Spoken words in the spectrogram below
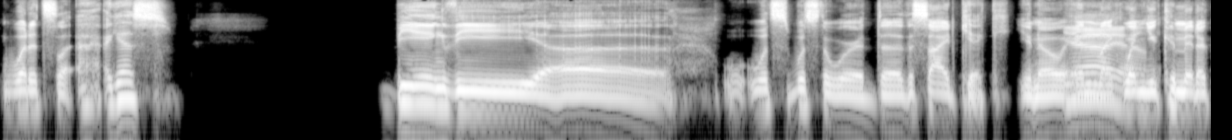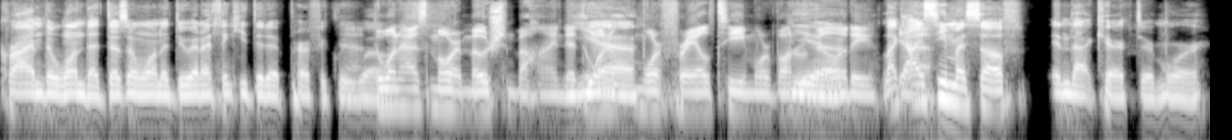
what it's like. I guess being the uh, what's what's the word the the sidekick, you know, and Yeah, like when you commit a crime, the one that doesn't want to do it. I think he did it perfectly Yeah, well. The one has more emotion behind it. The Yeah. with more frailty, more vulnerability. Like Yeah. I see myself in that character more.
